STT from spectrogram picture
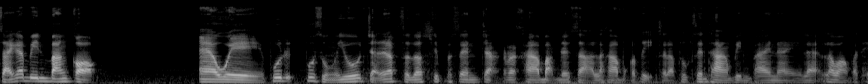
สายการบินบางกอก Airway ผู้ผู้สูงอายุจะได้รับส่วนลด 10%จากราคาบัตรโดยสารราคาปกติสำหรับทุกเส้นทางบินภายในและระหว่างประเท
